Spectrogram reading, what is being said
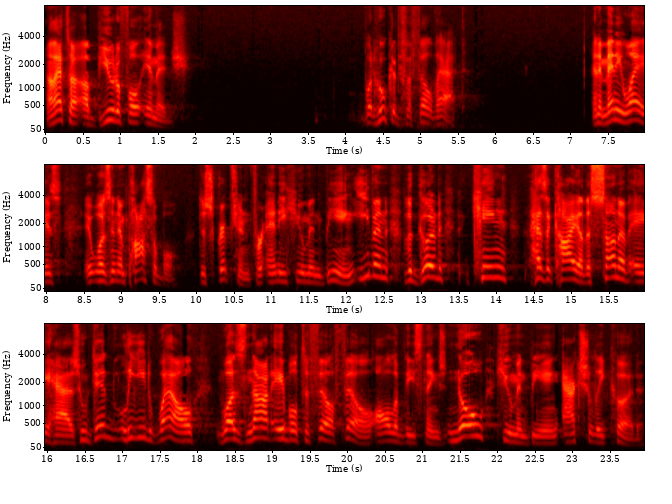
Now, that's a, a beautiful image. But who could fulfill that? And in many ways, it was an impossible description for any human being. Even the good King Hezekiah, the son of Ahaz, who did lead well, was not able to fulfill all of these things. No human being actually could.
